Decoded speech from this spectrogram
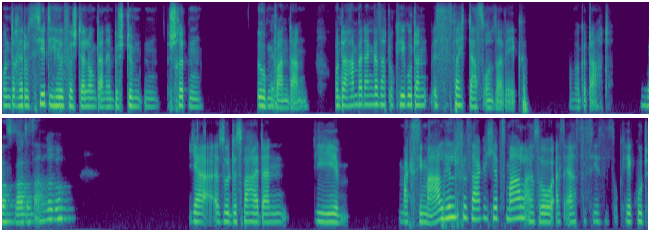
und reduziert die Hilfestellung dann in bestimmten Schritten irgendwann dann. Und da haben wir dann gesagt, okay, gut, dann ist es vielleicht das unser Weg, haben wir gedacht. was war das andere? Ja, also das war halt dann die Maximalhilfe, sage ich jetzt mal. Also als erstes hieß es, okay, gut,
